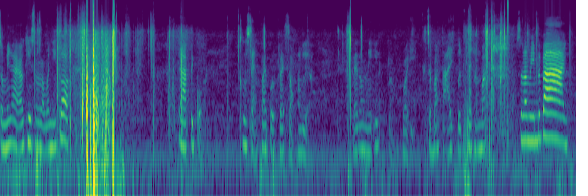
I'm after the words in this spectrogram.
จำไม่ได้ โอเคสำหรับวันนี้ก็ลาไปก่อนคือแสงไฟเปิดไฟสองอันเลยอและตรงนี้อีกหลังไฟอีกจะบ้าตายเปิดไฟทั้งบ้านสำหรับนี้บ๊ายบาย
